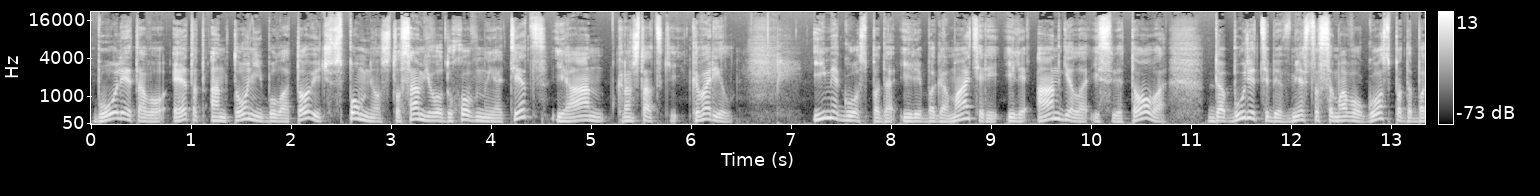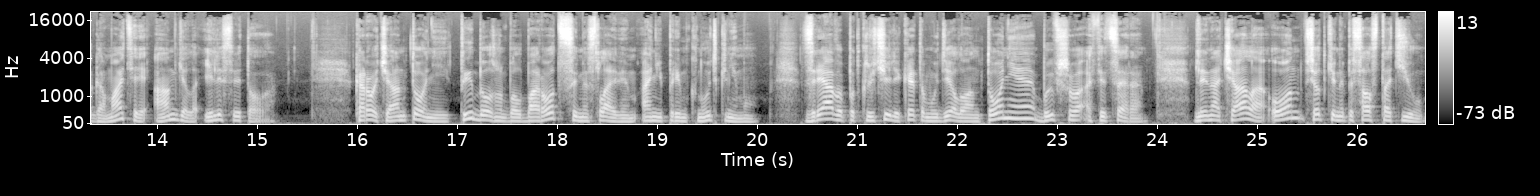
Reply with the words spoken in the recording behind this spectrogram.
Более того, этот Антоний Булатович вспомнил, что сам его духовный отец, Иоанн Кронштадтский, говорил, имя Господа или Богоматери, или ангела и святого да будет тебе вместо самого Господа, Богоматери, ангела или святого. Короче, Антоний, ты должен был бороться с имиславием, а не примкнуть к нему. Зря вы подключили к этому делу Антония, бывшего офицера. Для начала он все-таки написал статью,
